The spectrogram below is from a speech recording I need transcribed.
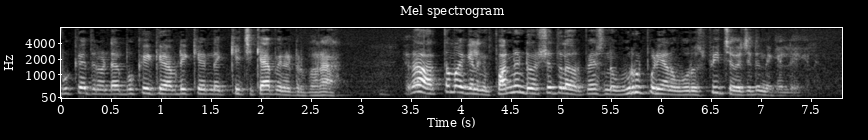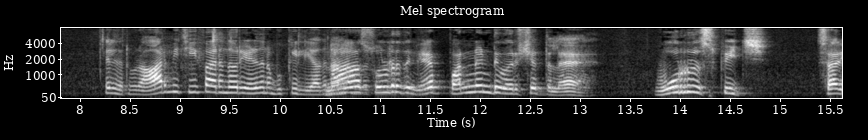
புக் எடுத்துட்டு வந்தார் புக்குக்கு அப்படியே இந்த கீச்சு கேப்பை நட்டுருப்பாரா ஏதோ அர்த்தமாக கேளுங்க. பன்னெண்டு வருஷத்தில் அவர் பேசின உருப்படியான ஒரு ஸ்பீச்சை வச்சுட்டு இந்த கேள்வி கேளுங்க. சரி சார் ஒரு ஆர்மி சீஃபா இருந்தவர் எழுதின புக் இல்லையா? நான் சொல்கிறதுங்க பன்னெண்டு வருஷத்தில் ஒரு ஸ்பீச் சார்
